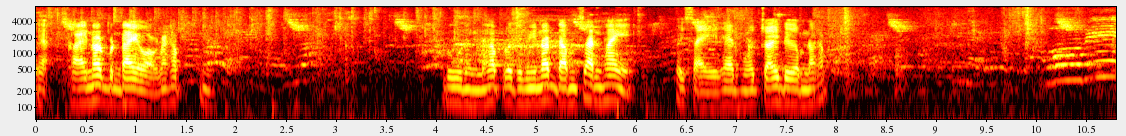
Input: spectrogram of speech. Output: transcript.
เนี่ยคลายน็อตบันไดออกนะครับเนี่ยรูหนึ่งนะครับ เราจะมีน็อตดำสั้นให้ไปใส่แทนหัวจอยเดิมนะครับโววี่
